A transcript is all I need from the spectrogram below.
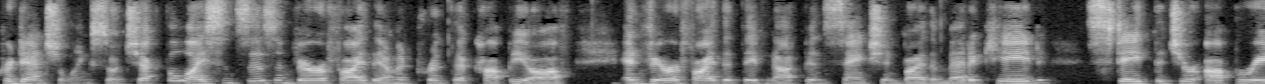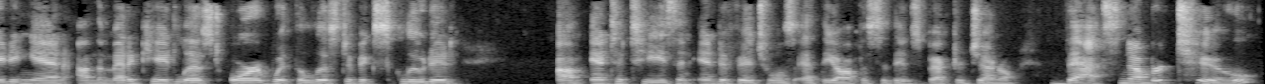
credentialing. So check the licenses and verify them and print that copy off and verify that they've not been sanctioned by the medicaid state that you're operating in on the medicaid list or with the list of excluded um, entities and individuals at the Office of the Inspector General. That's number two.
